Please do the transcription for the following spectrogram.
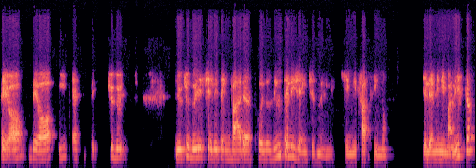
T-O-D-O-I-S-T. Todoist. E o Todoist, ele tem várias coisas inteligentes nele, que me fascinam. Ele é minimalista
